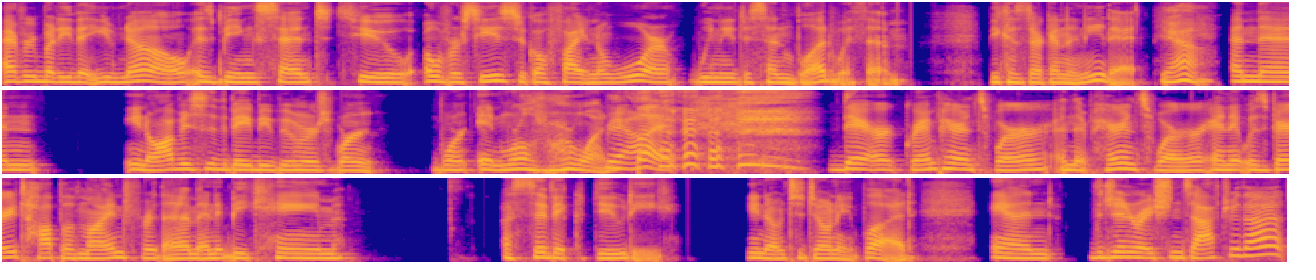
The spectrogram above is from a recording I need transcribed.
everybody that you know is being sent to overseas to go fight in a war. We need to send blood with them because they're going to need it. Yeah. And then, you know, obviously the baby boomers weren't weren't in World War One, Yeah. but their grandparents were and their parents were, and it was very top of mind for them, and it became a civic duty, you know, to donate blood. And the generations after that,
